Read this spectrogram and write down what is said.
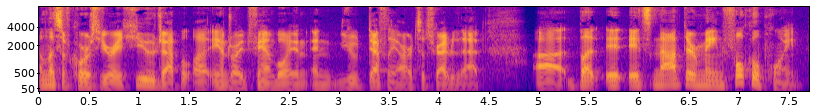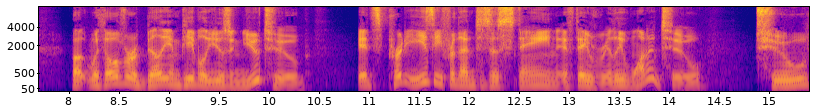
unless of course you're a huge Apple uh, Android fanboy, and, and you definitely are subscribed to that. Uh, but it, it's not their main focal point. But with over a billion people using YouTube, it's pretty easy for them to sustain if they really wanted to two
